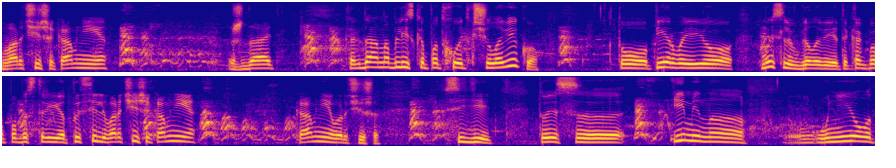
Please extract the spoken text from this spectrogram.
Ворчиша ко мне. Ждать. Когда она близко подходит к человеку, то первая ее мысль в голове, это как бы побыстрее отпустили ворчиша ко мне. Ко мне, ворчиша. Сидеть. То есть э, именно у нее вот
